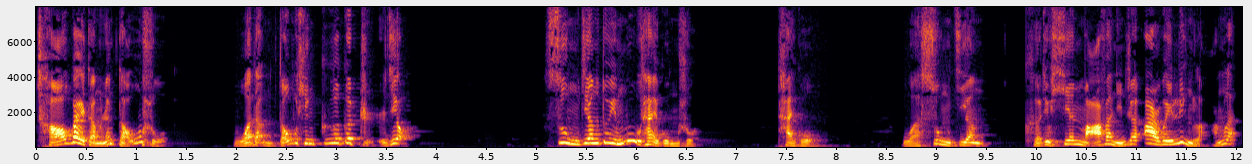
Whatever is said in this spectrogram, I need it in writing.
晁盖等人都说：“我等都听哥哥指教。”宋江对穆太公说：“太公，我宋江可就先麻烦您这二位令郎了。”“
